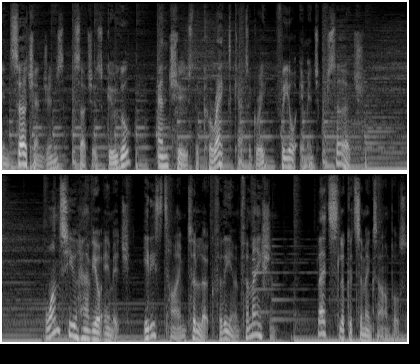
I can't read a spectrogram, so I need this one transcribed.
in search engines such as Google and choose the correct category for your image search. Once you have your image, it is time to look for the information. Let's look at some examples.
